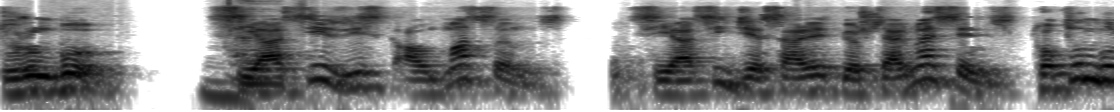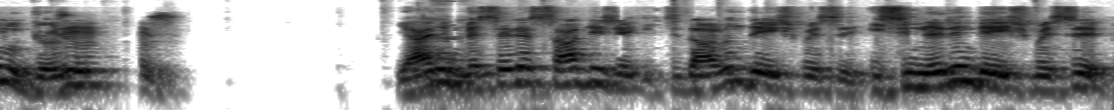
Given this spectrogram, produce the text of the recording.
Durum bu. Siyasi risk almazsanız, siyasi cesaret göstermezseniz toplum bunu görür. Yani Evet. mesele sadece iktidarın değişmesi, isimlerin değişmesi,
